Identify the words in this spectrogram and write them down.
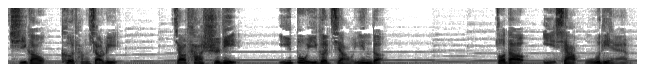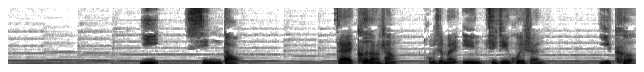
提高课堂效率，脚踏实地，一步一个脚印的。做到以下五点：一、心到，在课堂上，同学们应聚精会神，一刻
